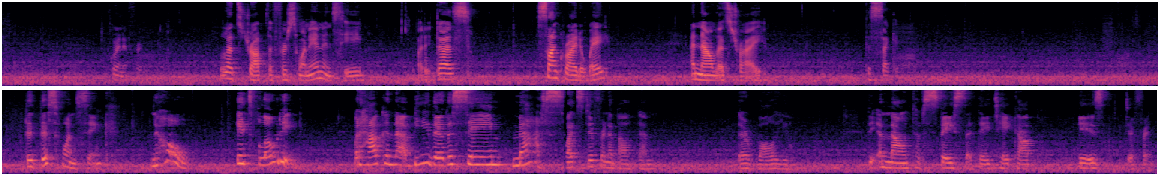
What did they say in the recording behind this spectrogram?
Going to Let's drop the first one in and see what it does. Sunk right away. And now let's try the second one. Did this one sink? No, it's floating. But how can that be? They're the same mass. What's different about them? Their volume. The amount of space that they take up is different.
